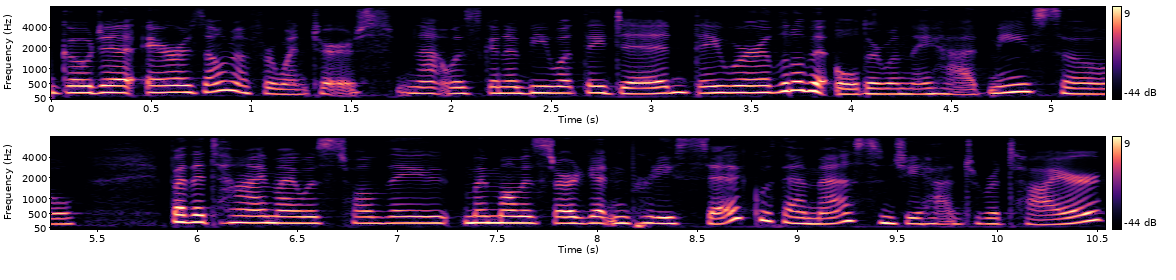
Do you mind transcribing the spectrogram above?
go to Arizona for winters. And that was gonna be what they did. They were a little bit older when they had me, so by the time I was 12, they my mom had started getting pretty sick with MS, and she had to retire.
